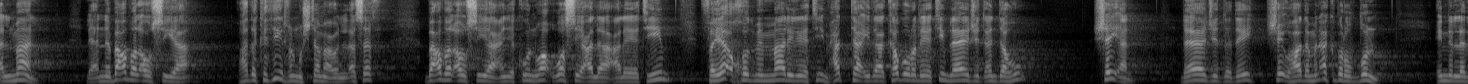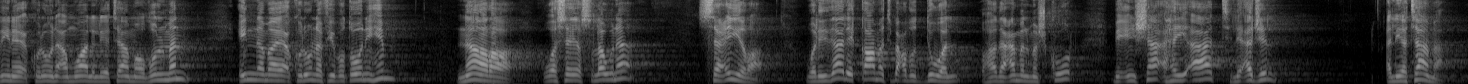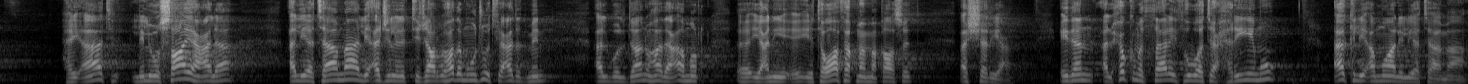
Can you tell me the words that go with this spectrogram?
المال. لأن بعض الأوصياء وهذا كثير في المجتمع وللأسف بعض الأوصياء أن يكون وصي على على يتيم فيأخذ من مال اليتيم حتى إذا كبر اليتيم لا يجد عنده شيئا لا يجد لديه شيء. وهذا من أكبر الظلم. إن الذين يأكلون أموال اليتامى ظلما إنما يأكلون في بطونهم نارا وسيصلون سعيرا ولذلك قامت بعض الدول وهذا عمل مشكور بإنشاء هيئات لأجل اليتامى هيئات للوصاية على اليتامى لأجل الاتجار وهذا موجود في عدد من البلدان وهذا أمر آه، يعني يتوافق مع مقاصد الشريعة. إذا الحكم الثالث هو تحريم أكل أموال اليتامى.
